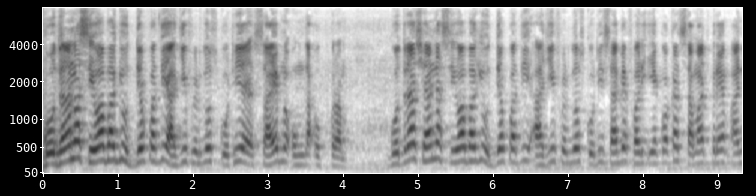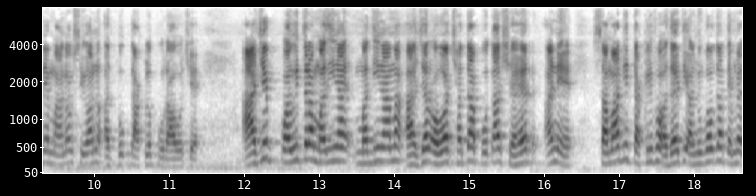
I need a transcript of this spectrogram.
ગોધરાના સેવાભાગી ઉદ્યોગપતિ હાજી ફિરદોસ કોઠી સાહેબનો ઉમદા ઉપક્રમ. ગોધરા શહેરના સેવાભાગી ઉદ્યોગપતિ હાજી ફિરદોસ કોઠી સાહેબે ફરી એક વખત સમાજ પ્રેમ અને માનવ સેવાનો અદ્ભુત દાખલો પુરાવો છે. આજે પવિત્ર મદીના, મદીનામાં હાજર હોવા છતાં પોતા શહેર અને સમાજની તકલીફો હૃદયથી અનુભવતા તેમણે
